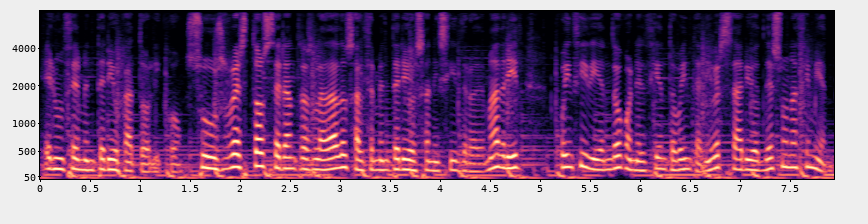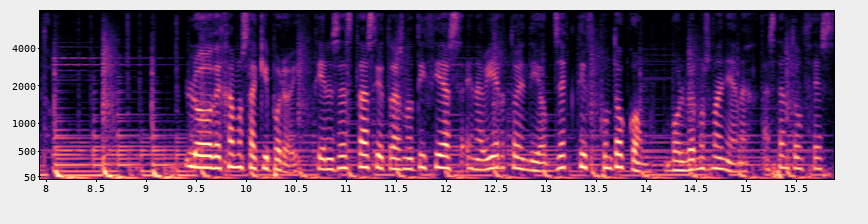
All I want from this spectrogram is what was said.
en un cementerio católico. Sus restos serán trasladados al cementerio San Isidro de Madrid, coincidiendo con el 120 aniversario de su nacimiento. Lo dejamos aquí por hoy. Tienes estas y otras noticias en abierto en theobjective.com. Volvemos mañana. Hasta entonces.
